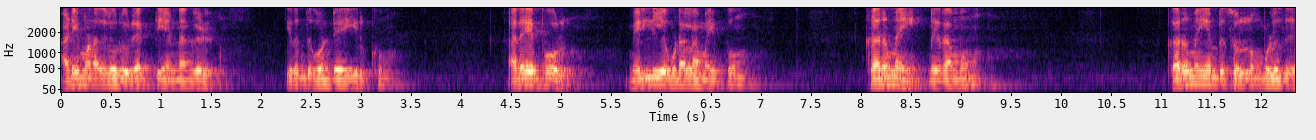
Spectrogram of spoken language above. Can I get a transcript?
அடிமனதில் ஒரு விரக்தி எண்ணங்கள் இருந்து கொண்டே இருக்கும். அதேபோல் மெல்லிய உடல் அமைப்பும் கருமை நிறமும் கருமை என்று சொல்லும் பொழுது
